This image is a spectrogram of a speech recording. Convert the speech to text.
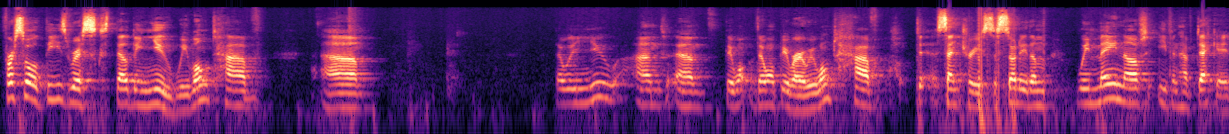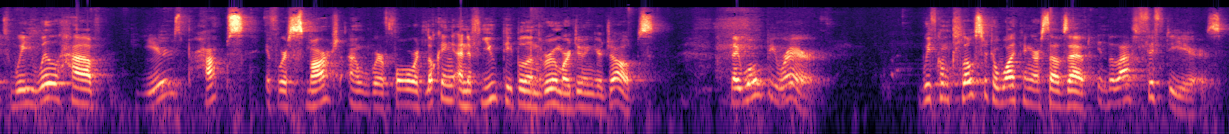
First of all, these risks, they'll be new. We won't have, um, they'll be new and um, they, won't, they won't be rare. We won't have centuries to study them. We may not even have decades. We will have years, perhaps, if we're smart and we're forward looking, and if you people in the room are doing your jobs. They won't be rare. We've come closer to wiping ourselves out in the last 50 years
